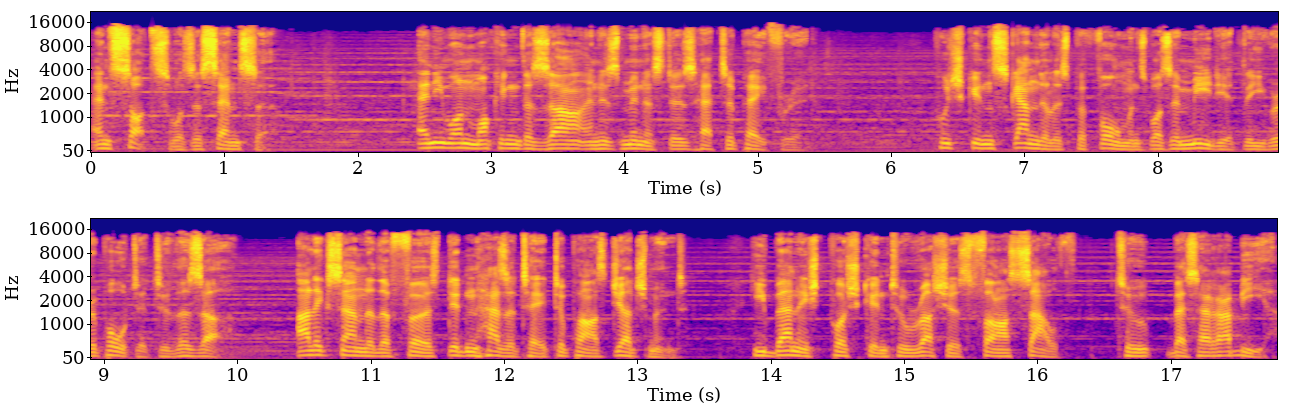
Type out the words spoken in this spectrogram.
and Sots was a censor. Anyone mocking the Tsar and his ministers had to pay for it. Pushkin's scandalous performance was immediately reported to the Tsar. Alexander I didn't hesitate to pass judgment. He banished Pushkin to Russia's far south, to Bessarabia.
